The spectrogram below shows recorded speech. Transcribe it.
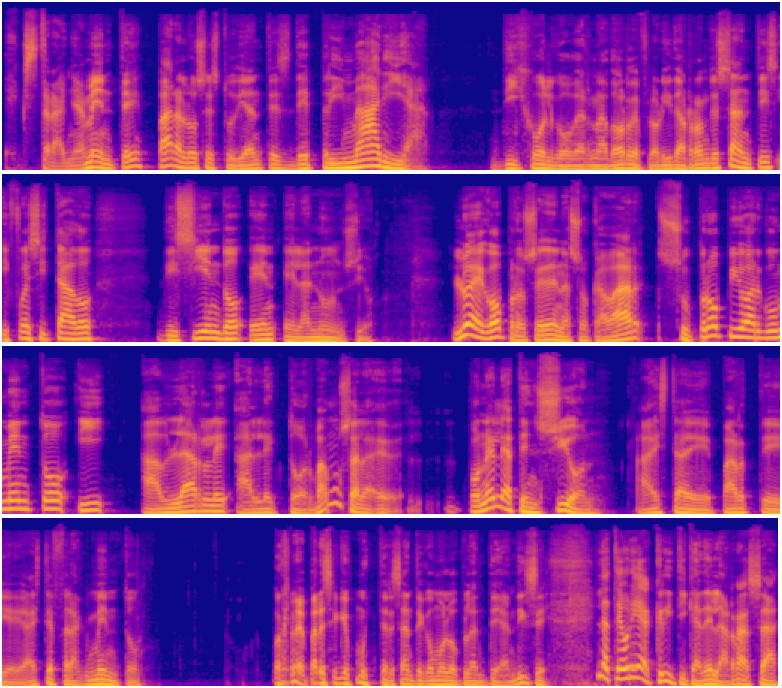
extrañamente, para los estudiantes de primaria, dijo el gobernador de Florida, Ron DeSantis, y fue citado diciendo en el anuncio. Luego proceden a socavar su propio argumento y hablarle al lector. Vamos a eh, ponerle atención a esta eh, parte, a este fragmento, porque me parece que es muy interesante cómo lo plantean. Dice, la teoría crítica de la raza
